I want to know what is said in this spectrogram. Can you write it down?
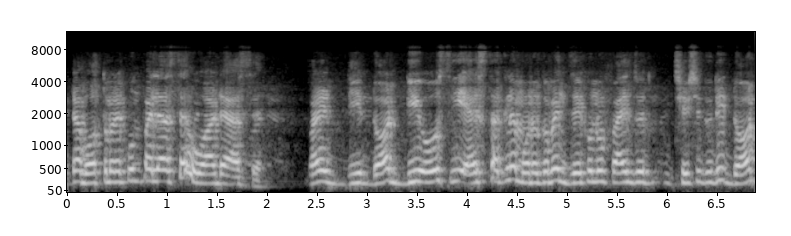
এটা বর্তমানে কোন ফাইলে আছে? ওয়ার্ডে আছে। মানে ডট ডিওসিএস থাকলে মনে করবেন যে কোনো ফাইল যদি, শেষে যদি ডট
